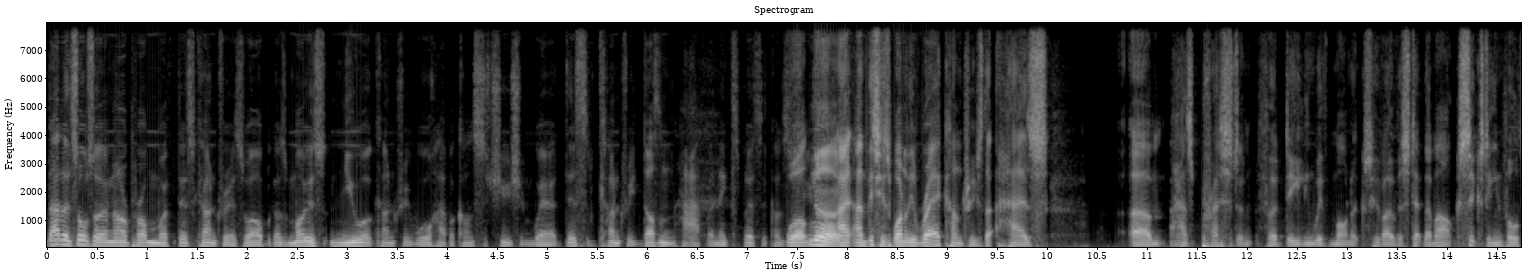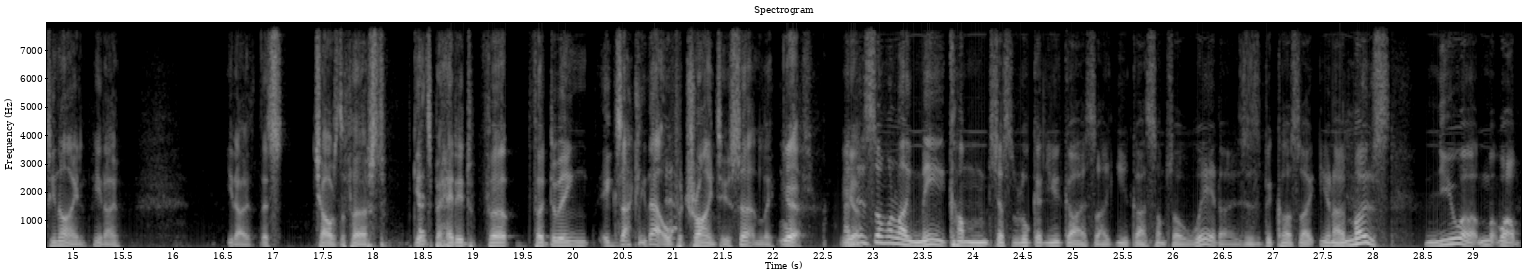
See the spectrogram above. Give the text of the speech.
that is also another problem with this country as well, because most newer country will have a constitution where this country doesn't have an explicit constitution. Well, constitution. No. and, and this is one of the rare countries that has um, has precedent for dealing with monarchs who've overstepped their mark. 1649, you know, you know, this Charles the First gets beheaded for for doing exactly that, or for trying to, certainly. yes. And Yeah. then someone like me come just look at you guys like you guys some sort of weirdos is because like you know most newer m- well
